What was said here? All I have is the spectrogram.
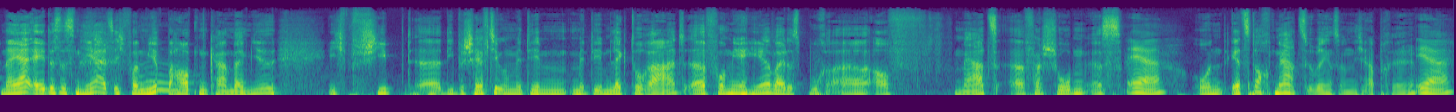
naja, ey, das ist mehr, als ich von mir behaupten kann. Bei mir, ich schieb äh, die Beschäftigung mit dem, mit dem Lektorat äh, vor mir her, weil das Buch äh, auf März äh, verschoben ist. Ja. Und jetzt doch März übrigens und nicht April. Ja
